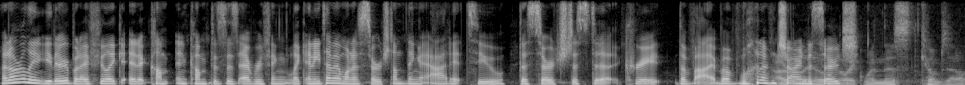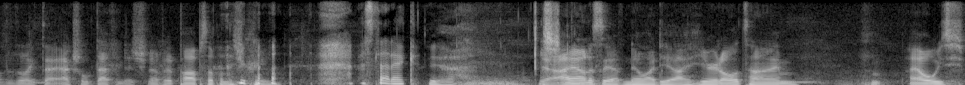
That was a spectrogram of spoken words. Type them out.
I don't really either, but I feel like it encom- encompasses everything. Like anytime I want to search something, I add it to the search just to create the vibe of what I'm I trying really to hope that, search. like when this comes out, like the actual definition of it pops up on the screen. Aesthetic. yeah, yeah. I honestly have no idea. I hear it all the time. I always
